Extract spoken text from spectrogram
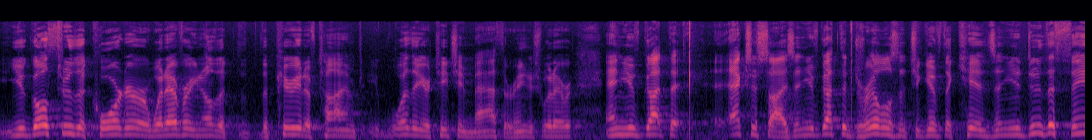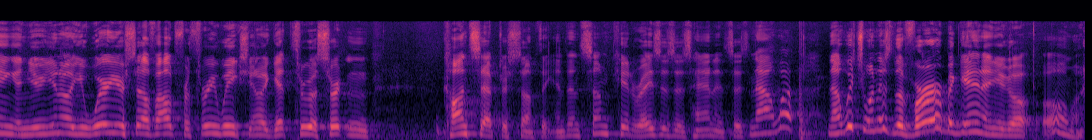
you go through the quarter or whatever, you know, the, the period of time, whether you're teaching math or English, whatever, and you've got the exercise and you've got the drills that you give the kids and you do the thing and you, you, know, you wear yourself out for three weeks you know, to get through a certain concept or something. And then some kid raises his hand and says, now what? Now which one is the verb again? And you go, oh my,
